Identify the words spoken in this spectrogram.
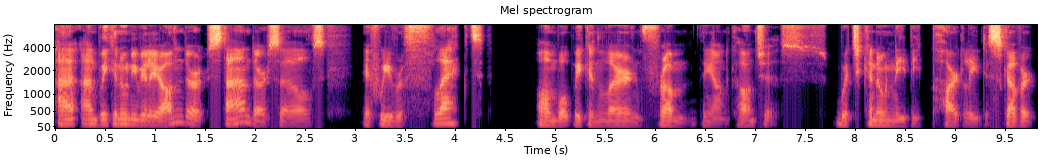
and we can only really understand ourselves if we reflect on what we can learn from the unconscious, which can only be partly discovered.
